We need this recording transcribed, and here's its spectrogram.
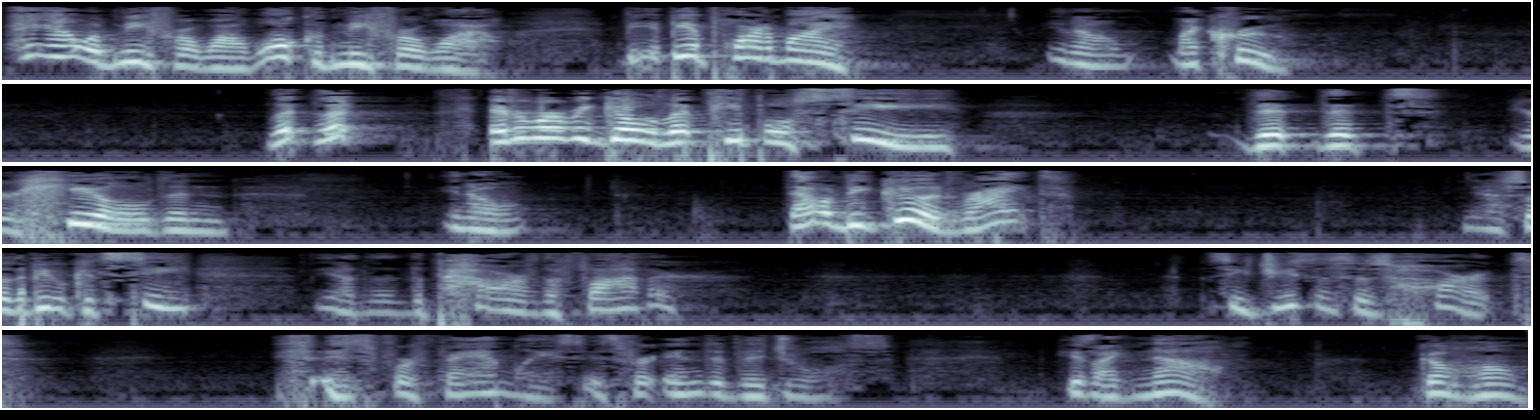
Hang out with me for a while. Walk with me for a while. Be, be a part of my, you know, my crew. Let, let, everywhere we go, let people see that, that you're healed and, you know, that would be good, right? You know, so that people could see, you know, the, the power of the Father. See, Jesus' heart is for families, it's for individuals. He's like, no, go home.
